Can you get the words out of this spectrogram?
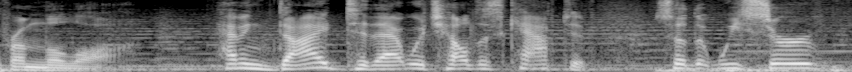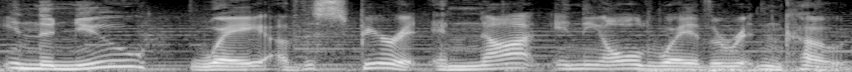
from the law, having died to that which held us captive, so that we serve in the new way of the Spirit and not in the old way of the written code.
